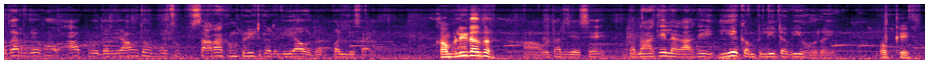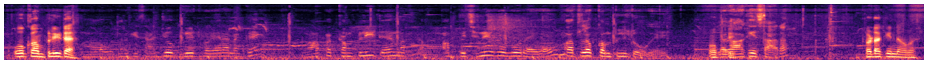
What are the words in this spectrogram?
उधर देखो आप उधर जाओ तो वो सब सारा कंप्लीट कर दिया उधर पल्ली साइड कंप्लीट हाँ, उधर? हाँ उधर जैसे बना के लगा के ये कंप्लीट अभी हो रही ओके वो कंप्लीट है? हाँ उधर के साथ जो गेट वगैरह लग गए वहाँ पर कंप्लीट है मतलब अब बिछने को वो रह गए मतलब कंप्लीट हो गए। लगा के सारा। थोड़ा की नाम है।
